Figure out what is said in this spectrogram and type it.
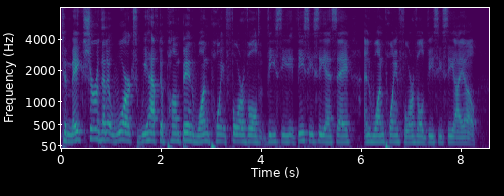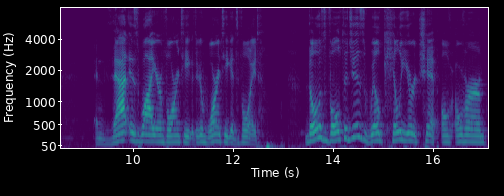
To make sure that it works, we have to pump in 1.4 volt VC, VCCSA and 1.4 volt VCCIO. And that is why your warranty your warranty gets void. Those voltages will kill your chip over, over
